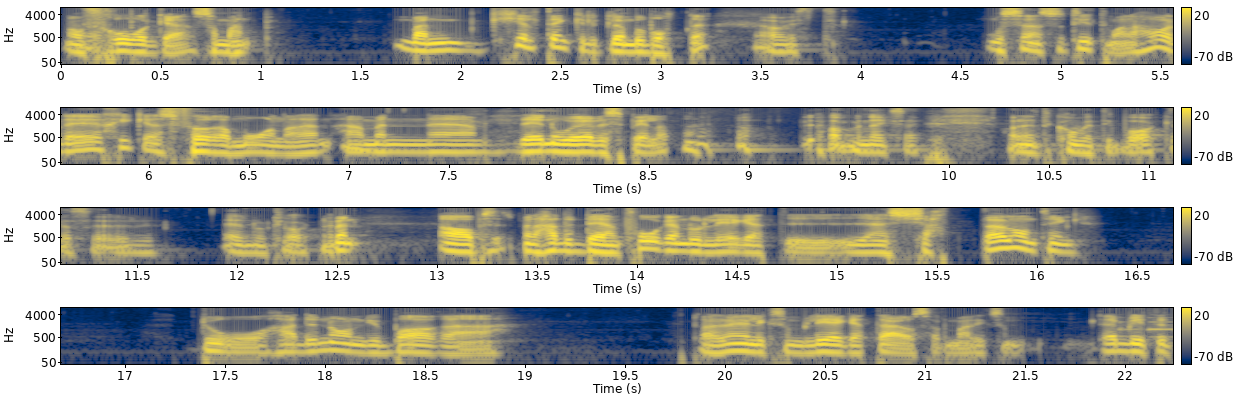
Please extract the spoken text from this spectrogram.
Någon fråga som man, man helt enkelt glömmer bort det. Ja, visst. Och sen så tittar man, jaha det skickades förra månaden. Ja men eh, det är nog överspelat nu. Ja, men exakt. Har det inte kommit tillbaka så är det, är det nog klart nu. Men- Ja precis, men hade den frågan då legat i, i en chatt eller någonting. Då hade någon ju bara... Då hade den liksom legat där och så hade man liksom... Det hade blivit ett,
